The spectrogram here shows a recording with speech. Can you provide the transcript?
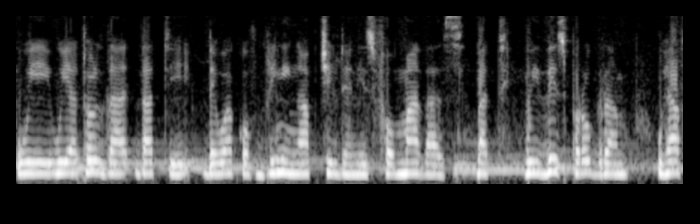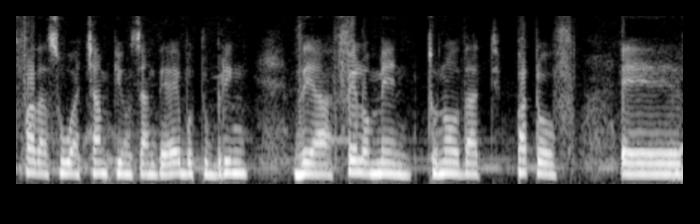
we, we are told that, that the, work of bringing up children is for mothers. But with this program, we have fathers who are champions and they're able to bring their fellow men to know that part of Uh,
